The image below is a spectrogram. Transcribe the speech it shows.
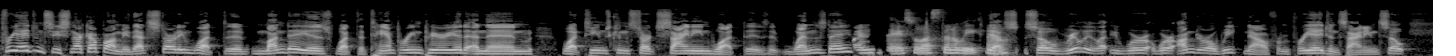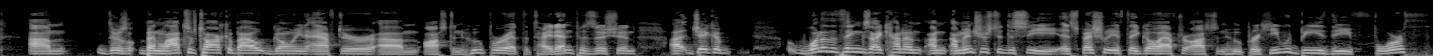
free agency snuck up on me. That's starting what uh, Monday is what the tampering period, and then what teams can start signing. What is it Wednesday? Wednesday, so less than a week now. Yes. So really, le- we're we're under a week now from free agent signing. So um, there's been lots of talk about going after um, Austin Hooper at the tight end position. Uh, Jacob, one of the things I kind of I'm, I'm interested to see, especially if they go after Austin Hooper, he would be the fourth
